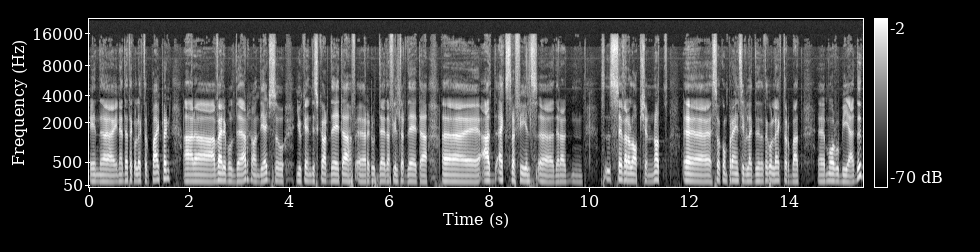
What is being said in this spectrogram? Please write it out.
in, in a data collector pipeline are uh, available there on the edge. So you can discard data, uh, recruit data, filter data, uh, add extra fields. there are mm, several options, not Uh, so comprehensive like the data collector, but uh, more will be added.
